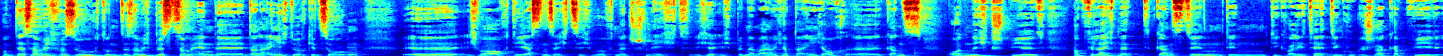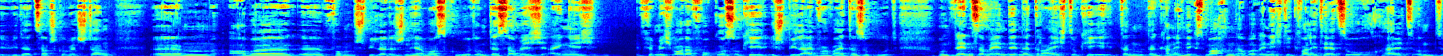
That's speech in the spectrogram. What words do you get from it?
Und das habe ich versucht und das habe ich bis zum Ende dann eigentlich durchgezogen. Äh, ich war auch die ersten 60 Wurf nicht schlecht. Ich, ich bin der Meinung, ich habe da eigentlich auch äh, ganz ordentlich gespielt. Habe vielleicht nicht ganz den, den, die Qualität, den Kugelschlag gehabt wie, wie der Zatschkowitsch dann. Ähm, aber vom Spielerischen her war es gut und das habe ich eigentlich für mich war der Fokus, okay, ich spiele einfach weiter so gut. Und wenn es am Ende nicht reicht, okay, dann, dann kann ich nichts machen. Aber wenn ich die Qualität so hoch halte und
